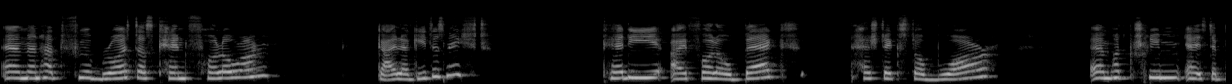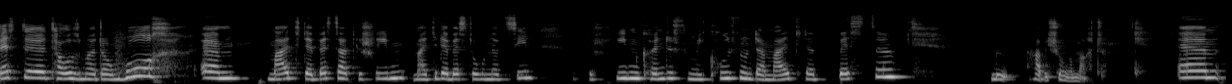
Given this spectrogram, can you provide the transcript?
Ähm, dann hat für Brawl das Can Follow Geiler geht es nicht. Caddy, I follow back. Hashtag Stop War, ähm, hat geschrieben, er ist der Beste, tausendmal Daumen hoch. Ähm, Malte der Beste hat geschrieben, Malte der Beste 110 hat geschrieben, könntest du mich grüßen und der Malte der Beste. Nö, habe ich schon gemacht. Ähm,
